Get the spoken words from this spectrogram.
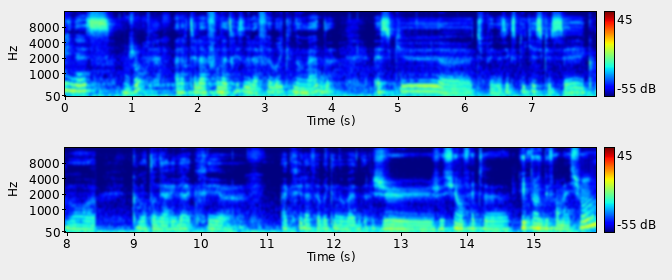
Inès. Bonjour. Alors tu es la fondatrice de la Fabrique Nomade. Est-ce que euh, tu peux nous expliquer ce que c'est et comment euh, comment t'en es arrivée à créer euh, à créer la Fabrique Nomade? Je, je, suis en fait ethnologue de formation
